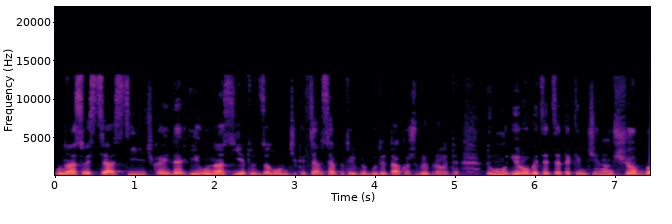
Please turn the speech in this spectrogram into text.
У нас ось ця стієчка йде, і у нас є тут заломчики. Це все потрібно буде також виправити. Тому і робиться це таким чином, щоб.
